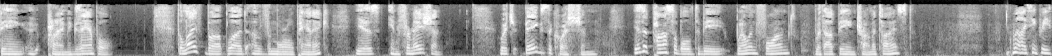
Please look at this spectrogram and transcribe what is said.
being a prime example. The lifeblood of the moral panic is information which begs the question is it possible to be well informed without being traumatized? Well, I think we,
